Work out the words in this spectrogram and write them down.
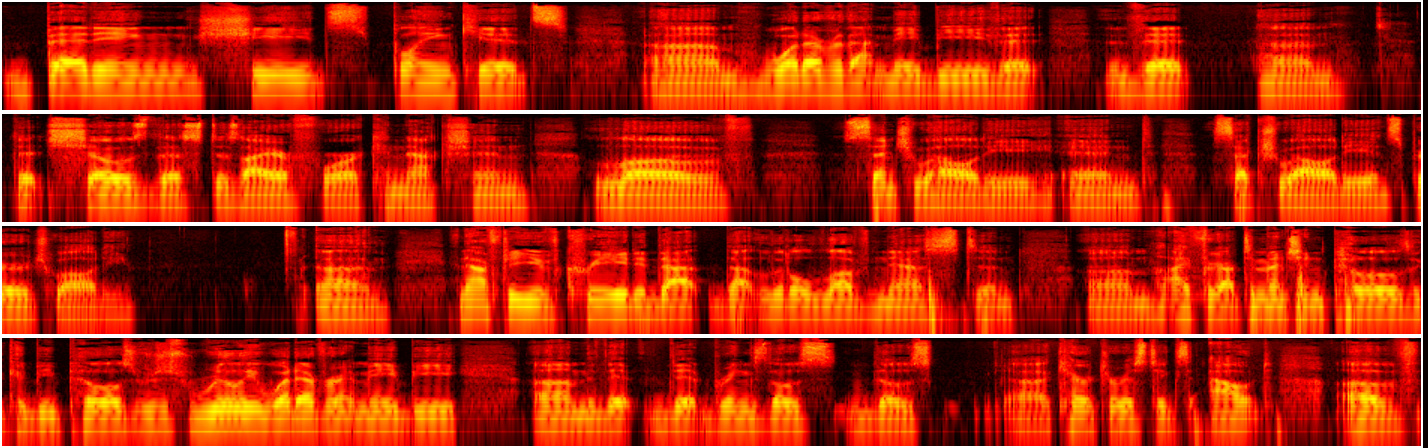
bedding, sheets, blankets, um, whatever that may be that that um, that shows this desire for connection, love, sensuality, and sexuality and spirituality. Um, and after you've created that that little love nest, and um, I forgot to mention pillows. It could be pillows, or just really whatever it may be um, that that brings those those uh, characteristics out of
